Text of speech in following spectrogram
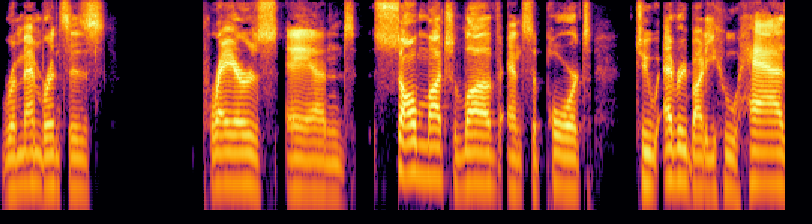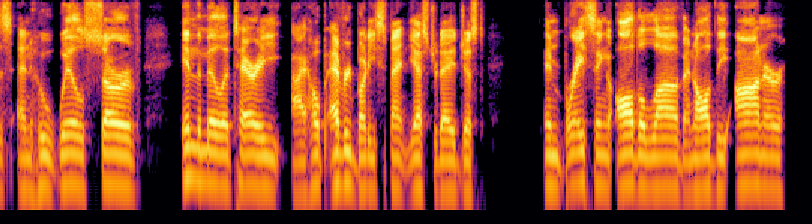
remembrances, prayers, and so much love and support to everybody who has and who will serve in the military. I hope everybody spent yesterday just embracing all the love and all the honor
